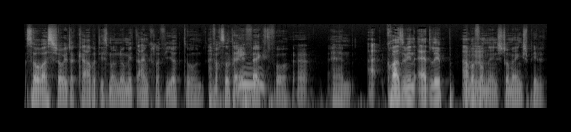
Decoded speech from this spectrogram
sowas schon wieder gehabt, aber diesmal nur mit einem Klavierton. Einfach so der. Effekt von, Ja. ähm, äh, quasi wie ein Adlib, aber Mhm. vom Instrument gespielt.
